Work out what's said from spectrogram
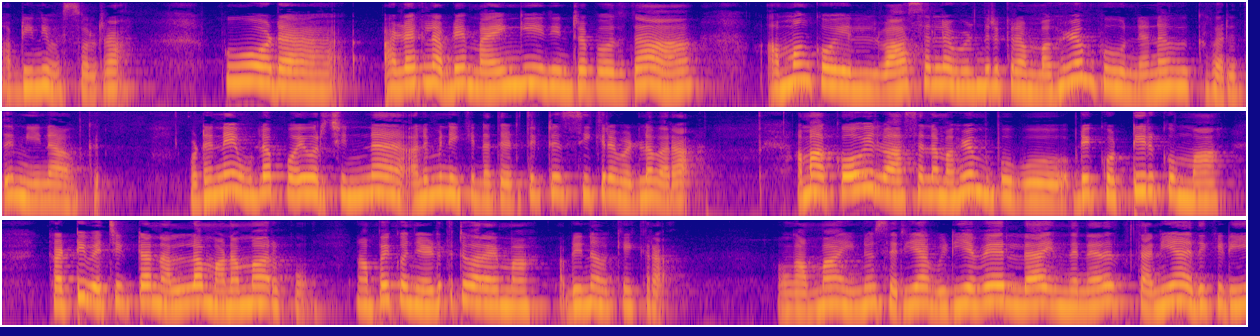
அப்படின்னு இவ சொல்கிறா பூவோட அழகில் அப்படியே மயங்கி நின்ற போது தான் அம்மன் கோயில் வாசலில் விழுந்திருக்கிற மகிழம்பூ நினைவுக்கு வருது மீனாவுக்கு. உடனே உள்ளே போய் ஒரு சின்ன அலுமினி கிண்ணத்தை எடுத்துக்கிட்டு சீக்கிரம் வெளில வரா. அம்மா கோவில் வாசலில் மகிழம்பூ பூ அப்படியே கொட்டியிருக்கும்மா கட்டி வச்சுக்கிட்டா நல்லா மனமாக இருக்கும். நான் போய் கொஞ்சம் எடுத்துகிட்டு வரேம்மா அப்படின்னு அவள் கேட்குறா உங்கள் அம்மா இன்னும் சரியாக விடியவே இல்லை. இந்த நேரத்துக்கு தனியாக எதுக்குடி?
